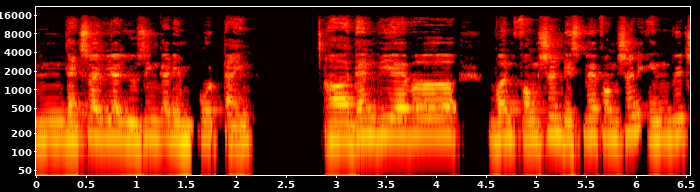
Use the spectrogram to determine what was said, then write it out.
Mm, that's why we are using that import time. Uh, then we have a one function display function in which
